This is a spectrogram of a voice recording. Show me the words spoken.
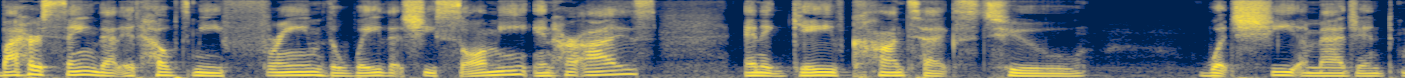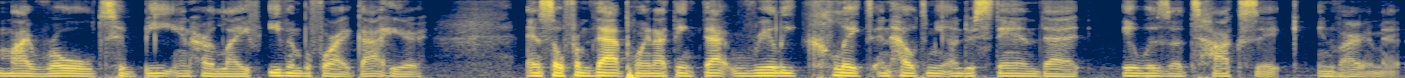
by her saying that, it helped me frame the way that she saw me in her eyes. And it gave context to what she imagined my role to be in her life even before I got here. And so from that point, I think that really clicked and helped me understand that it was a toxic environment.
